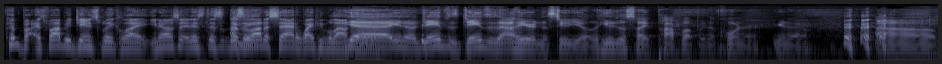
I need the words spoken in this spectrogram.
Could, it's probably James Blake Light. You know what I'm saying? There's, there's, there's mean, a lot of sad white people out yeah, there. Yeah, you know, James is James is out here in the studio. He would just like pop up in the corner, you know. Um,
